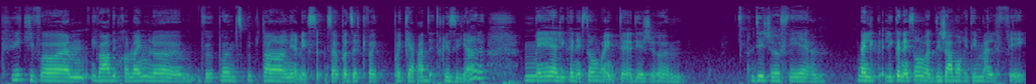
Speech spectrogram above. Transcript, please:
puis qu'il va, euh, il va avoir des problèmes, là, euh, veut pas un petit peu plus tard en lien avec ça. Ça veut pas dire qu'il va pas être capable d'être résilient, mais les connexions vont être déjà, déjà faites. Ben, les, les, connexions vont déjà avoir été mal faites,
